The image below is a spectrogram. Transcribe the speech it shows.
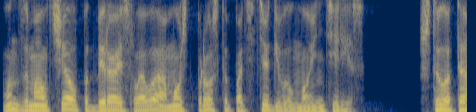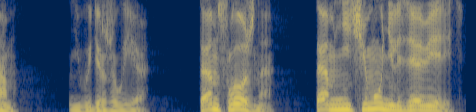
Он замолчал, подбирая слова, а может, просто подстегивал мой интерес. «Что там?» — не выдержал я. «Там сложно. Там ничему нельзя верить.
